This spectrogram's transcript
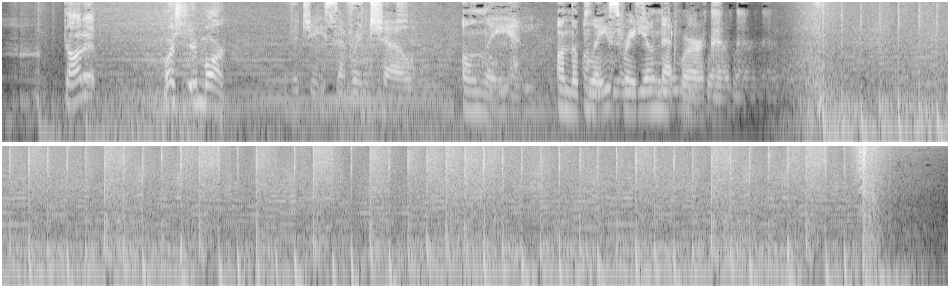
Got it? Question mark. The Jay Severin Show, only on the Blaze Radio Network.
